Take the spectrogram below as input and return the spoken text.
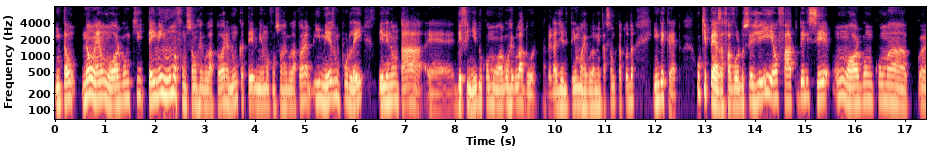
Então, não é um órgão que tem nenhuma função regulatória, nunca teve nenhuma função regulatória, e mesmo por lei, ele não está é, definido como um órgão regulador. Na verdade, ele tem uma regulamentação que está toda em decreto. O que pesa a favor do CGI é o fato dele ser um órgão com uma é,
